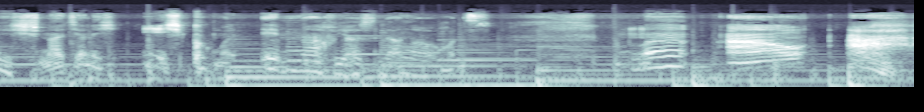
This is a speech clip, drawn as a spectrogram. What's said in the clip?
Ich schneid ja nicht. Ich guck mal eben nach, wie heißt denn der andere Rotz? Äh, au! Ah!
